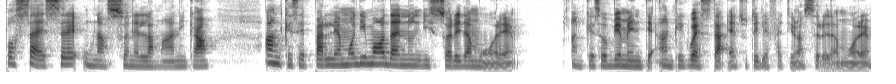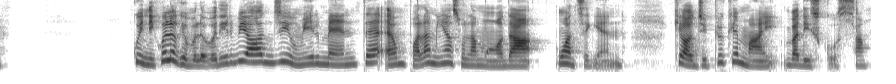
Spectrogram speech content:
possa essere un asso nella manica, anche se parliamo di moda e non di storie d'amore, anche se ovviamente anche questa è a tutti gli effetti una storia d'amore. Quindi quello che volevo dirvi oggi, umilmente, è un po' la mia sulla moda, once again, che oggi più che mai va discussa.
